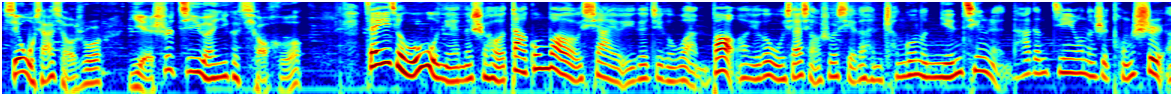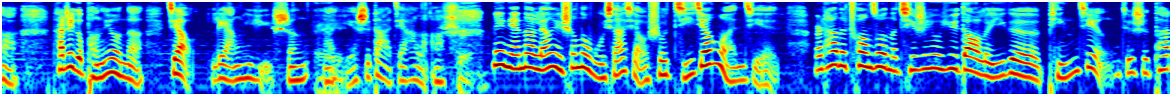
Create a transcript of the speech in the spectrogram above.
写武侠小说也是机缘一个巧合。在一九五五年的时候，《大公报》下有一个这个晚报啊，有个武侠小说写的很成功的年轻人，他跟金庸呢是同事啊。他这个朋友呢叫梁羽生啊哎，也是大家了啊。是那年呢，梁羽生的武侠小说即将完结，而他的创作呢，其实又遇到了一个瓶颈，就是他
